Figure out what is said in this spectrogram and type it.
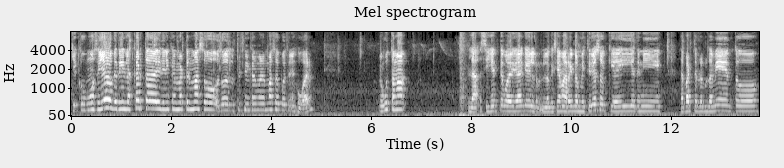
Que es como modo sellado que tienes las cartas y tienes que armarte el mazo, o todos los tres tienen que armar el mazo y después tenés que jugar. Me gusta más la siguiente modalidad que el- lo que se llama Reinos Misteriosos, que ahí ya tenéis la parte del reclutamiento,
